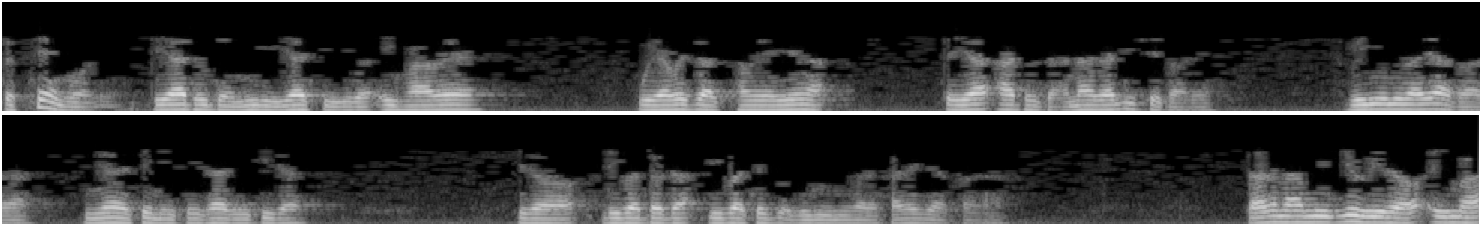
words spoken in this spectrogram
တစ်ဆင့်ပေါ့လေတရားထုတ်တဲ့နည်းတွေရရှိပြီးတော့အိမ်မှာပဲ ဝေယဝိဇ္ဇဆောင်ရရင်ကတရားအထုတ်တာအနာဂတ်ဖြစ်သွားတယ်အဘိညာဉ်တွေရသွားတာဒီရဲ့စိတ်နေစိတ်ထားတွေပြီးတာပြီးတော့လိဘတောတလိဘစိတ်အဘိညာဉ်တွေခါရကြသွားတာသာသနာမီပြုပြီးတော့အိမ်မှာ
